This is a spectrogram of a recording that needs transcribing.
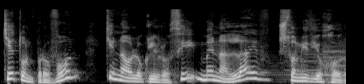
και των προβών και να ολοκληρωθεί με ένα live στον ίδιο χώρο.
